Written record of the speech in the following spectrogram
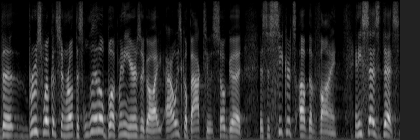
the Bruce Wilkinson wrote this little book many years ago. I, I always go back to it. It's so good. It's the secrets of the vine. And he says this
